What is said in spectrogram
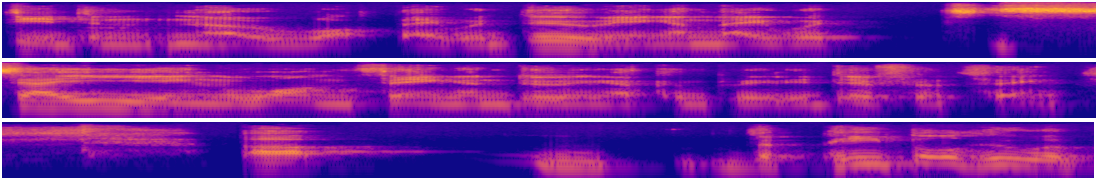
didn't know what they were doing and they were saying one thing and doing a completely different thing. But the people who are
